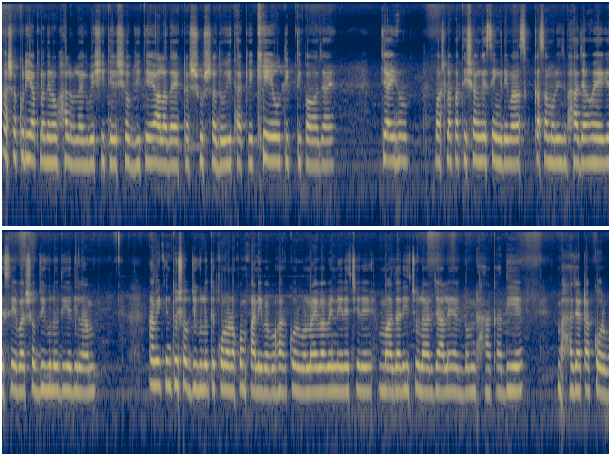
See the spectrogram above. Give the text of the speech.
আশা করি আপনাদেরও ভালো লাগবে, শীতের সবজিতে আলাদা একটা সুস্বাদুই থাকে, খেয়েও তৃপ্তি পাওয়া যায়। যাই হোক মশলাপাতির সঙ্গে চিংড়ি মাছ, কাঁচামরিচ ভাজা হয়ে গেছে, এবার সবজিগুলো দিয়ে দিলাম। আমি কিন্তু সবজিগুলোতে কোনো রকম পানি ব্যবহার করব না, এভাবে নেড়ে চেড়ে মাঝারি চুলার জালে একদম ঢাকা দিয়ে ভাজাটা করব।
